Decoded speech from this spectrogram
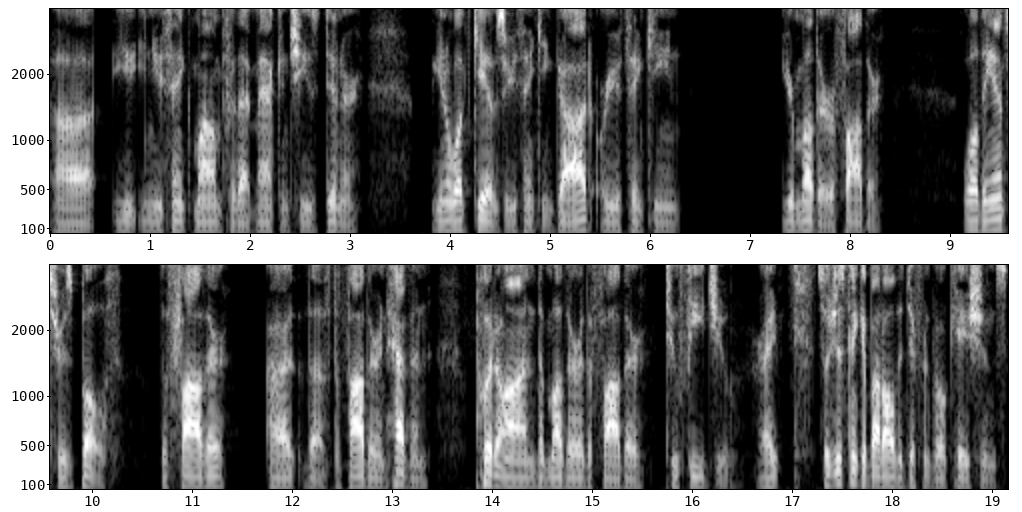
uh, you, and you thank mom for that mac and cheese dinner, you know what gives? Are you thinking God or are you're thinking your mother or father? Well, the answer is both. The father, uh, the the father in heaven, put on the mother or the father to feed you, right? So just think about all the different vocations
